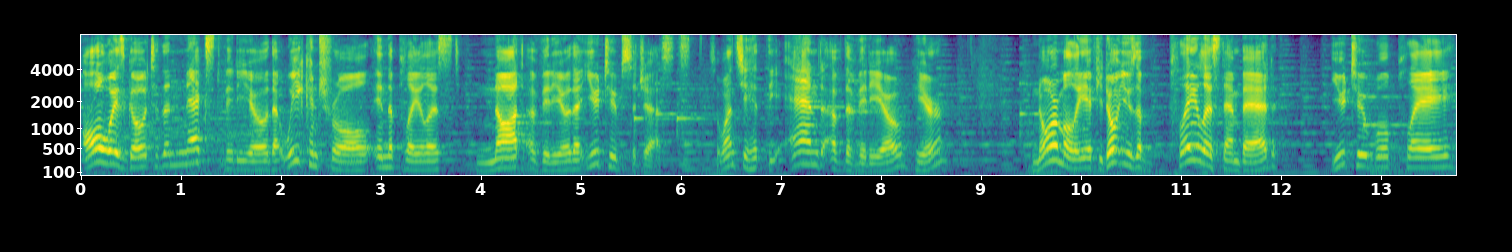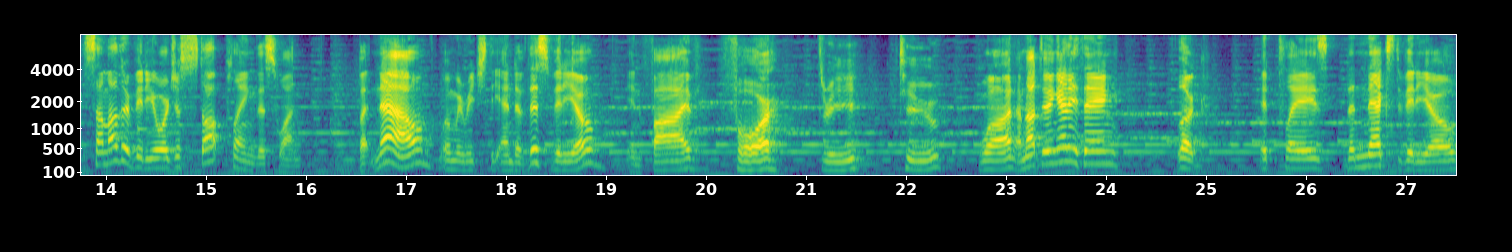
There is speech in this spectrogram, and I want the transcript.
always go to the next video that we control in the playlist, not a video that YouTube suggests. So once you hit the end of the video here, Normally, if you don't use a playlist embed, YouTube will play some other video or just stop playing this one. But now, when we reach the end of this video, in five, four, three, two, one. I'm not doing anything. Look, it plays the next video,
